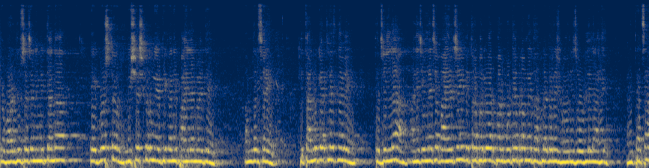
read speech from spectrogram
या वाढदिवसाच्या निमित्तानं एक गोष्ट विशेष करून या ठिकाणी पाहायला मिळते. आमदार साहेब की तालुक्यातलेच नव्हे तर जिल्हा आणि जिल्ह्याच्या बाहेरचेही मित्रपरिवार फार मोठ्या प्रमाणात आपल्या गणेश भाऊंनी जोडलेले आहेत आणि त्याचा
